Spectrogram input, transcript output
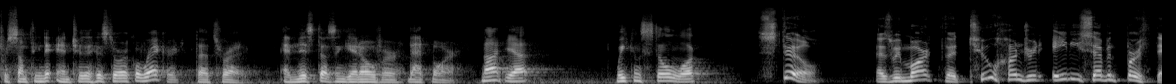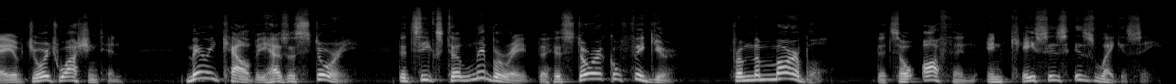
for something to enter the historical record. That's right. And this doesn't get over that bar. Not yet. We can still look. Still, as we mark the 287th birthday of George Washington, Mary Calvi has a story that seeks to liberate the historical figure from the marble that so often encases his legacy.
